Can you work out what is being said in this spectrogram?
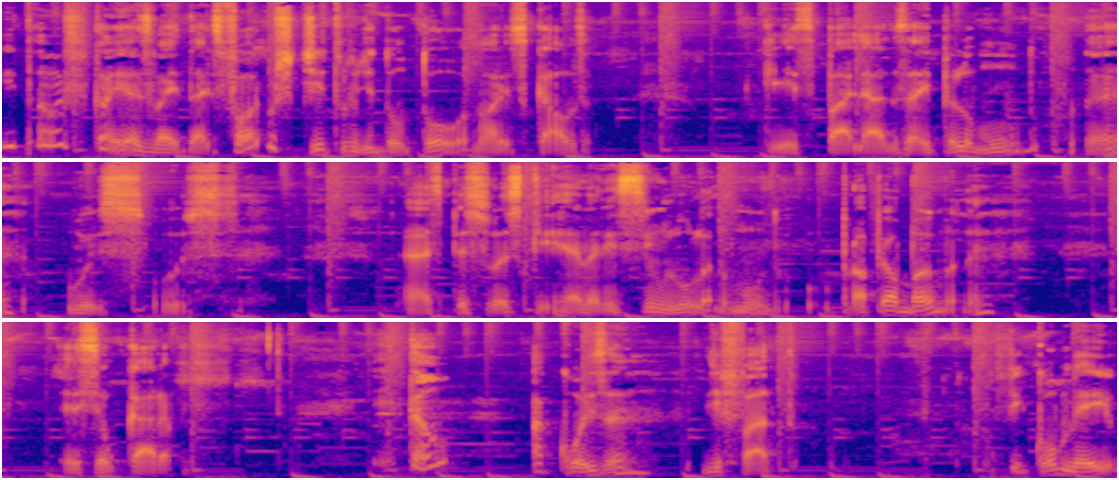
Então fica aí as vaidades. Fora os títulos de doutor honoris causa, que espalhados aí pelo mundo, né? Os, os as pessoas que reverenciam Lula no mundo, o próprio Obama, né? Esse é o cara. Então, a coisa, de fato, ficou meio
